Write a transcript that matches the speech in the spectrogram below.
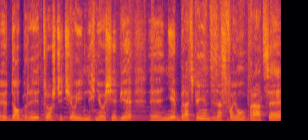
y, dobry, troszczyć się o innych, nie o siebie, y, nie brać pieniędzy za swoją pracę,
